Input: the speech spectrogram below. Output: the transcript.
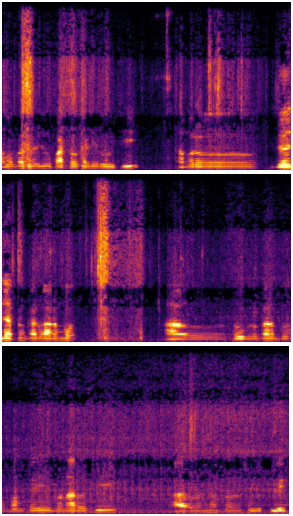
ଆମ ପାଖରେ ଯୋଉ ପାଟ ଶାଢ଼ୀ ରହୁଛି ଆମର ଦୁଇ ହଜାର ଟଙ୍କାରୁ ଆରମ୍ଭ ଆଉ ସବୁ ପ୍ରକାର ବମ୍ବେଇ ବନାରସୀ ଆଉ ଅନ୍ୟ ସବୁ ସ୍ଲିପ୍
